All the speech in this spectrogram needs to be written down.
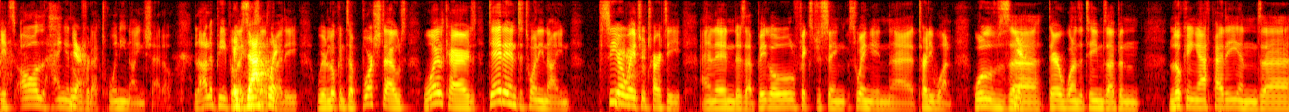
it's all hanging yeah. over that 29 shadow. A lot of people, exactly. like yourself, we're looking to burst out wild cards, dead end to 29, see yeah. our way through 30 and then there's a big old fixture sing, swing in uh, 31 wolves uh, yeah. they're one of the teams i've been looking at Paddy, and uh,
